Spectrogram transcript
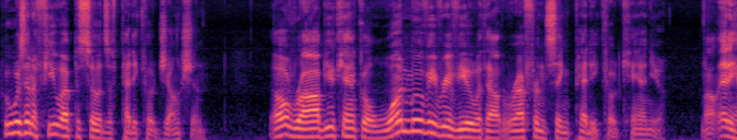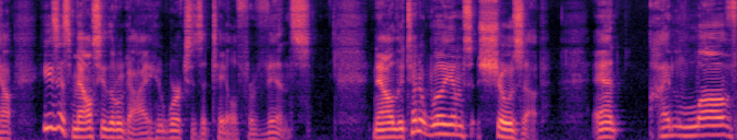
who was in a few episodes of Petticoat Junction. Oh, Rob, you can't go one movie review without referencing Petticoat, can you? Well, anyhow, he's this mousy little guy who works as a tail for Vince. Now, Lieutenant Williams shows up, and I love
